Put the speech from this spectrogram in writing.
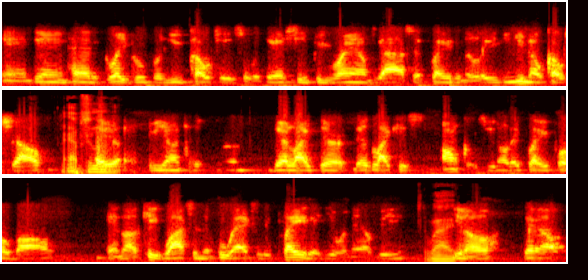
and then had a great group of new coaches with the SCP Rams guys that played in the league. And you know Coach Shaw. Absolutely. Uh, They're like they're they're like his uncles. You know, they play pro ball. and uh, keep watching them who actually played at UNLV. Right. You know, they all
